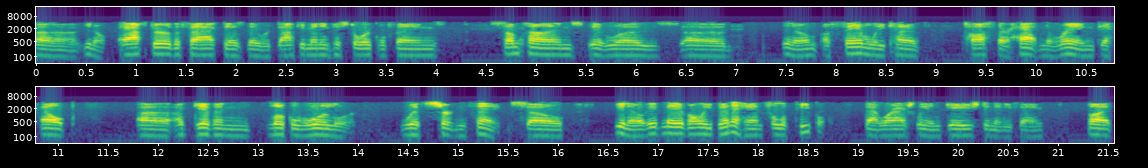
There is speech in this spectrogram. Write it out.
uh, you know, after the fact as they were documenting historical things. Sometimes it was, uh, you know, a family kind of tossed their hat in the ring to help uh, a given local warlord with certain things. So, you know, it may have only been a handful of people that were actually engaged in anything, but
